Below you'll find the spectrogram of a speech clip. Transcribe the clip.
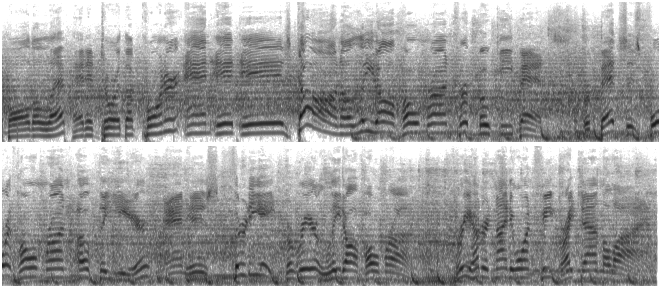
Fly ball to left, headed toward the corner, and it is gone. A leadoff home run for Mookie Betts. For Betts, his fourth home run of the year and his 38th career leadoff home run. 391 feet right down the line.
